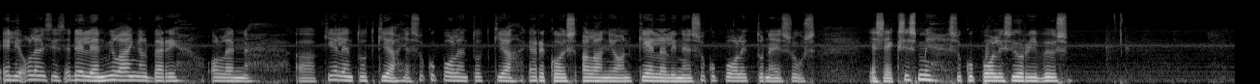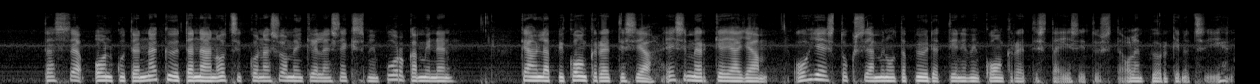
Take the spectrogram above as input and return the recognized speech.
Eli olen siis edelleen Mila Engelberg, olen kielen tutkija ja sukupuolen tutkija. Erikoisalani on kielellinen sukupuolittuneisuus ja seksismi, sukupuolisyrjivyys. Tässä on, kuten näkyy tänään otsikkona suomen kielen seksismin purkaminen. Käyn läpi konkreettisia esimerkkejä ja ohjeistuksia. Minulta pyydettiin hyvin konkreettista esitystä. Olen pyrkinyt siihen.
